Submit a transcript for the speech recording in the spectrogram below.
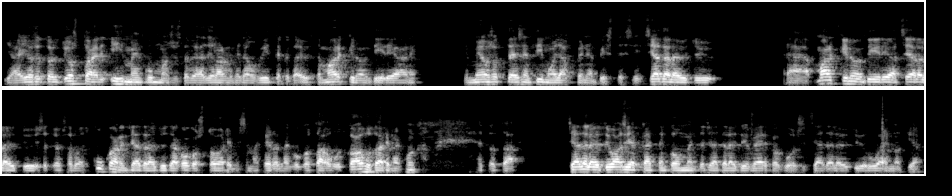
ja jos et ole jostain ihmeen kumman syystä vielä tilannut niitä mun 51 markkinointiideaa, niin, niin me osoitteeseen timojappinen.fi. Sieltä löytyy markkinointi siellä löytyy, jos haluat kuka, niin sieltä löytyy tämä koko story, missä mä kerron tämän koko tauhut, kauhutarina, kuinka, ja tota, sieltä löytyy asiakkaiden kommentteja, sieltä löytyy verkkokurssit, sieltä löytyy luennot ja,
